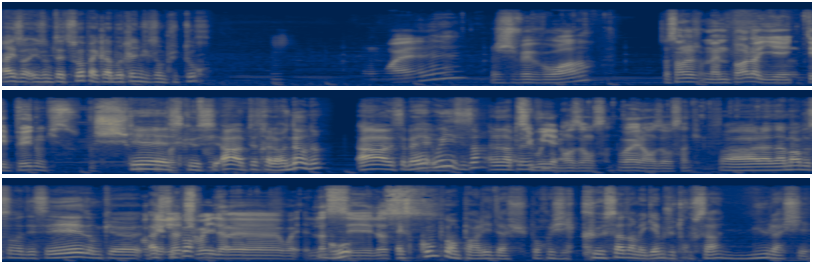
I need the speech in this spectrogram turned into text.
Ah, ils ont, ils ont peut-être swap avec la botlane vu qu'ils ont plus de tours. Ouais. Je vais voir. Façon, là, même pas, là, il y a une TP, donc ils Qu'est-ce ce que c'est Ah, peut-être elle run down, hein Ah, ça, bah, oui, c'est ça, elle en a plein Si oui, elle est en 0,5. Ouais, elle est en 0,5. Voilà, elle en a marre de son ADC, donc. Euh, Ok, ah, là, support. tu vois, il a. Ouais, là, c'est. Est-ce qu'on peut en parler d'H support? J'ai que ça dans mes games, je trouve ça nul à chier.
